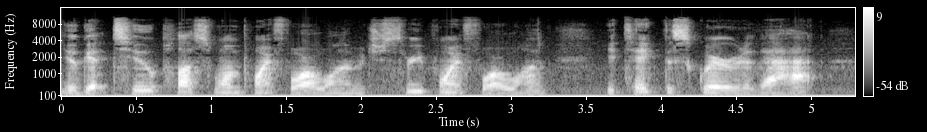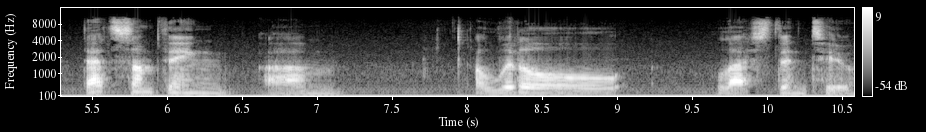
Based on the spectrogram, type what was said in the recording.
you'll get 2 plus 1.41, which is 3.41. You take the square root of that. That's something um, a little less than 2.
